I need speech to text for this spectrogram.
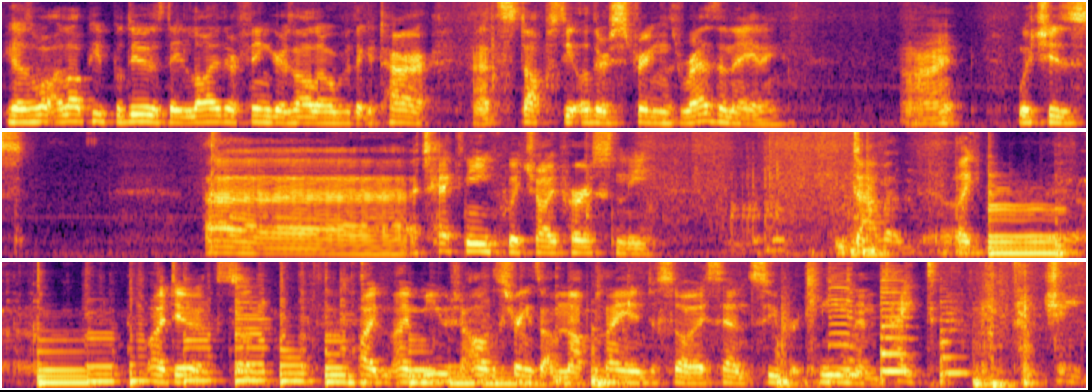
Because what a lot of people do is they lie their fingers all over the guitar, and it stops the other strings resonating. All right, which is uh, a technique which I personally dab like I do it so I, I mute all the strings that I'm not playing just so I sound super clean and tight tight shape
